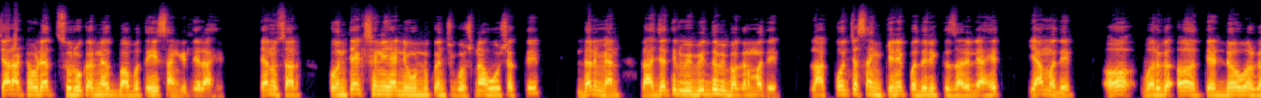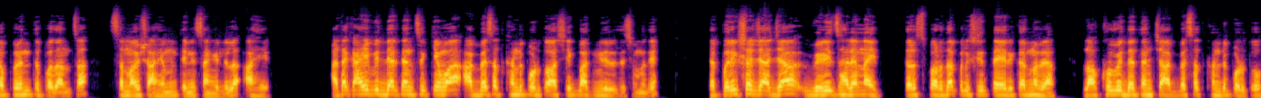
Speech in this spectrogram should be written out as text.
चार आठवड्यात सुरू करण्याबाबतही सांगितलेलं आहे. त्यानुसार कोणत्या क्षणी ह्या निवडणुकांची घोषणा होऊ शकते? दरम्यान राज्यातील विविध विभागांमध्ये लाखोंच्या संख्येने पदे रिक्त झालेले आहेत. यामध्ये अ वर्ग अ ते ड वर्गापर्यंत पदांचा समावेश आहे म्हणून त्यांनी सांगितलेलं आहे. आता काही विद्यार्थ्यांचं किंवा अभ्यासात खंड पडतो अशी एक बातमी दिली त्याच्यामध्ये. त्या परीक्षा ज्या ज्या वेळी झाल्या नाहीत तर स्पर्धा परीक्षेची तयारी करणाऱ्या लाखो विद्यार्थ्यांच्या अभ्यासात खंड पडतो.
